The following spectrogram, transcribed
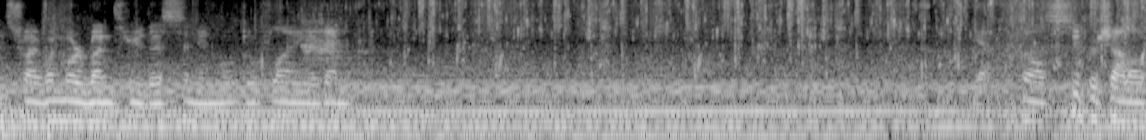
Let's try one more run through this and then we'll go flying again. Yeah, it's all super shallow.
